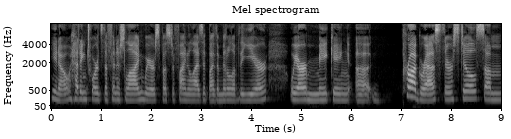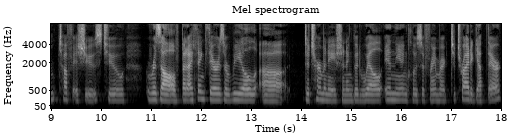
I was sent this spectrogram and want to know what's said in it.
you know, heading towards the finish line. We're supposed to finalize it by the middle of the year. We are making uh, progress. There are still some tough issues to resolve, but I think there is a real uh, determination and goodwill in the inclusive framework to try to get there.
